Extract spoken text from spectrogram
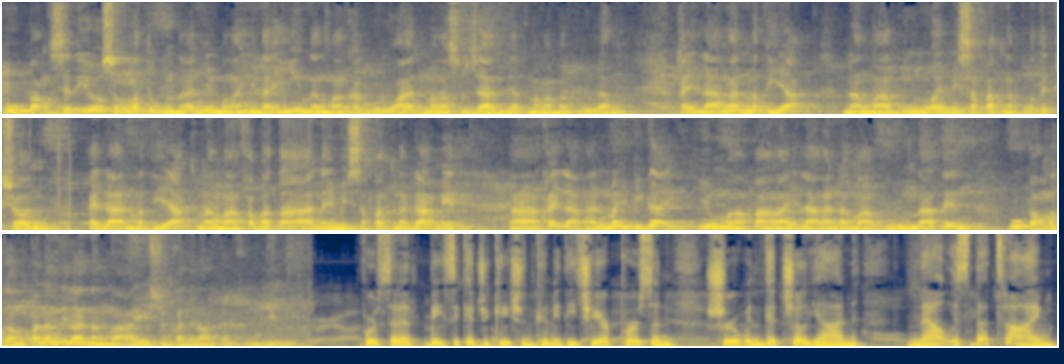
upang seryosong matugunan yung mga hinaing ng mga kaguruan, mga estudyante at mga magulang. Kailangan matiyak ng mga guro ay may sapat na proteksyon, kailangan matiyak ng mga kabataan ay may sapat na gamit, uh, kailangan maibigay yung mga pangailangan ng mga guro natin upang magampanan nila ng maayos yung kanilang tungkulin. For Senate Basic Education Committee Chairperson Sherwin Gatchalian, now is the time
